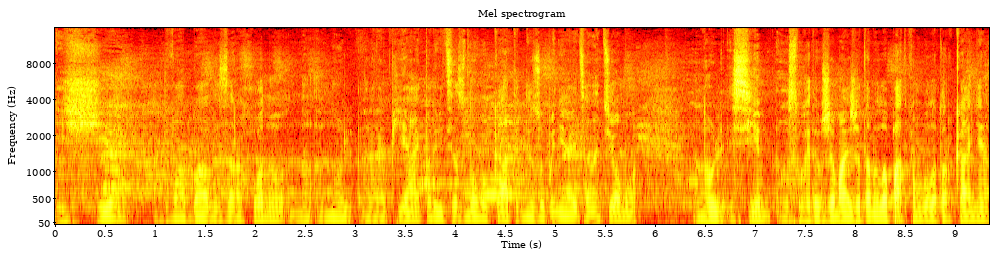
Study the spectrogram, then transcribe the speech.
І ще 2 бали за рахунок 0,5. Подивіться, знову катить, не зупиняється на цьому. 0,7. Слухайте, вже майже там і лопатками було торкання.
